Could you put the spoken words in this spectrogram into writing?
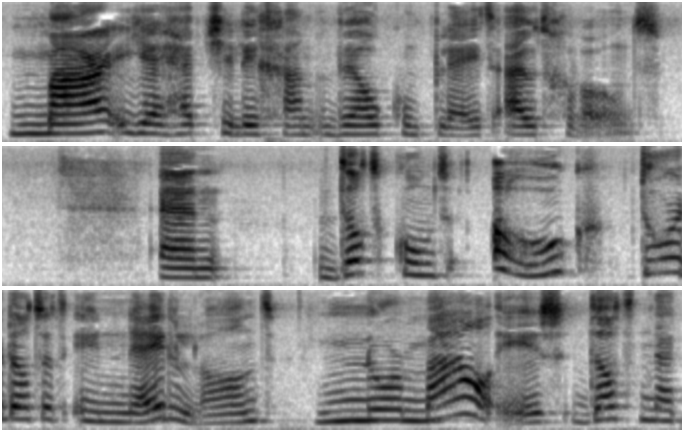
maar je hebt je lichaam wel compleet uitgewoond. En dat komt ook doordat het in Nederland normaal is dat na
